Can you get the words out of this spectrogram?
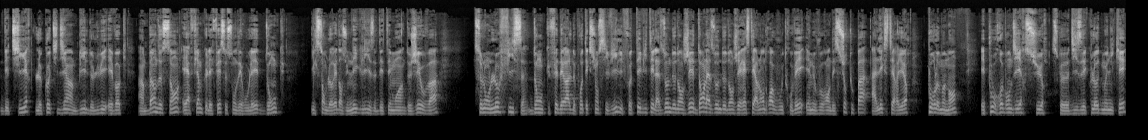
des tirs. Le quotidien Bild lui évoque un bain de sang et affirme que les faits se sont déroulés donc il semblerait, dans une église des témoins de Jéhovah. Selon l'Office donc fédéral de protection civile, il faut éviter la zone de danger. Dans la zone de danger, restez à l'endroit où vous vous trouvez et ne vous rendez surtout pas à l'extérieur pour le moment. Et pour rebondir sur ce que disait Claude Moniquet,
